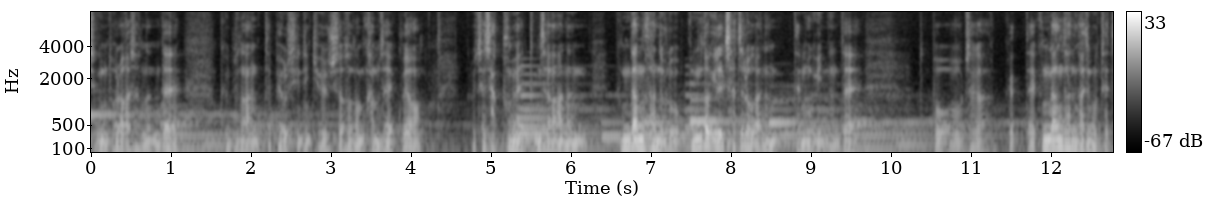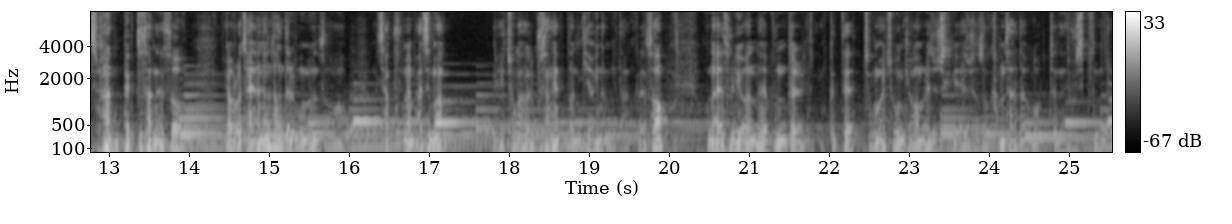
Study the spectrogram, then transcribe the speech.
지금 돌아가셨는데 그분한테 배울 수 있는 기회를 주셔서 너무 감사했고요. 그리고 제 작품에 등장하는 금강산으로 봉덕이를 찾으러 가는 대목이 있는데 뭐 제가 그때 금강산은 가지 못했지만 백두산에서 여러 자연 현상들을 보면서 작품의 마지막 조각을 구상했던 기억이 납니다. 그래서 문화예술위원회 분들 그때 정말 좋은 경험을 해주시게 해주셔서 감사하다고 전해주고 싶습니다.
